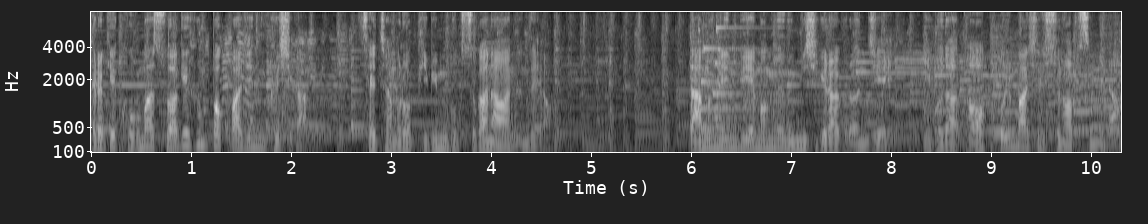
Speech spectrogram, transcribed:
그렇게 고구마 수확에 흠뻑 빠진 그 시각 새참으로 비빔국수가 나왔는데요. 땀 흘린 뒤에 먹는 음식이라 그런지 이보다 더 꿀맛일 수는 없습니다.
